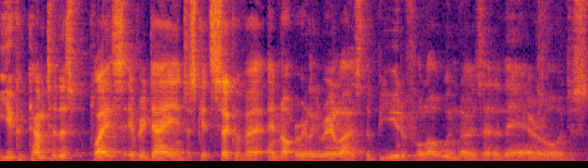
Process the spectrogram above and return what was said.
you could come to this place every day and just get sick of it and not really realize the beautiful old windows that are there or just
